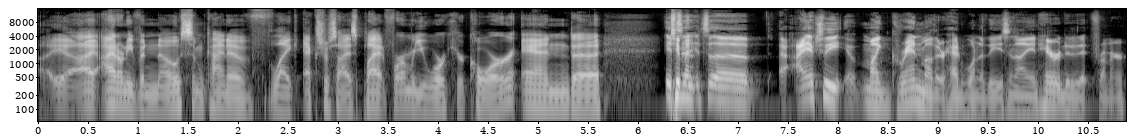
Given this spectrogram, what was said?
I I don't even know some kind of like exercise platform where you work your core, and uh, It's Tim a, and- it's a. I actually, my grandmother had one of these, and I inherited it from her.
